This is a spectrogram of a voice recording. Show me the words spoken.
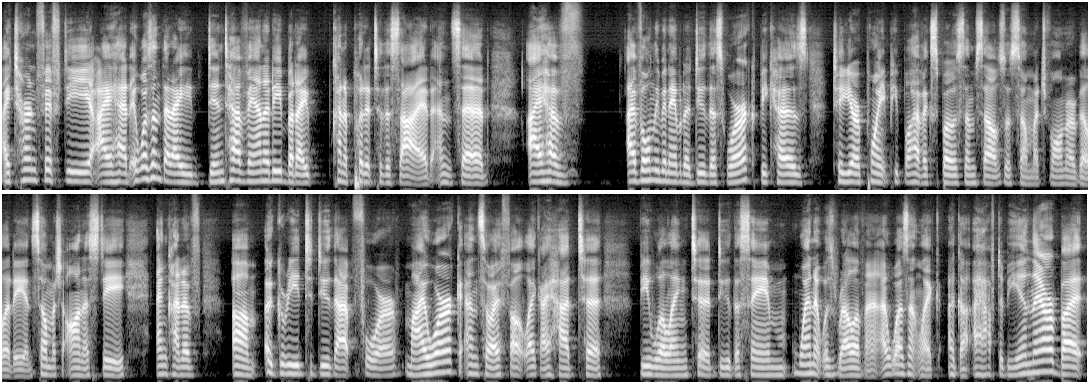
I turned 50. I had, it wasn't that I didn't have vanity, but I kind of put it to the side and said, I have I've only been able to do this work because, to your point, people have exposed themselves with so much vulnerability and so much honesty and kind of um, agreed to do that for my work. And so I felt like I had to be willing to do the same when it was relevant. I wasn't like, I, got, I have to be in there. But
